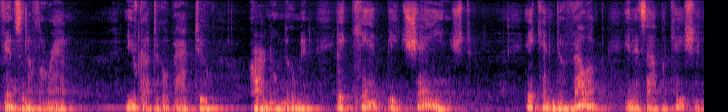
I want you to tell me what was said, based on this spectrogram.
Vincent of Lérins. You've got to go back to Cardinal Newman. It can't be changed. It can develop in its application,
